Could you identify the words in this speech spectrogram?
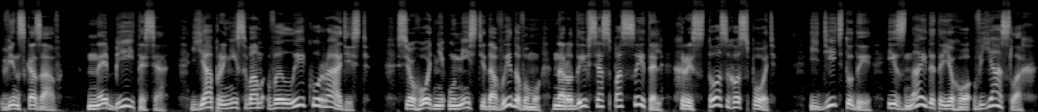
Він сказав: Не бійтеся, я приніс вам велику радість. Сьогодні у місті Давидовому народився Спаситель, Христос Господь. Ідіть туди і знайдете його в яслах.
